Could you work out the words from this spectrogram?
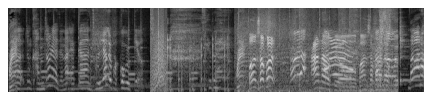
아, 좀 간절해야 되나? 약간 전략을 바꿔볼게요 아, 제발 반사팔 나와라 안 나왔고요. 반사팔 안 나왔고요. 나와라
